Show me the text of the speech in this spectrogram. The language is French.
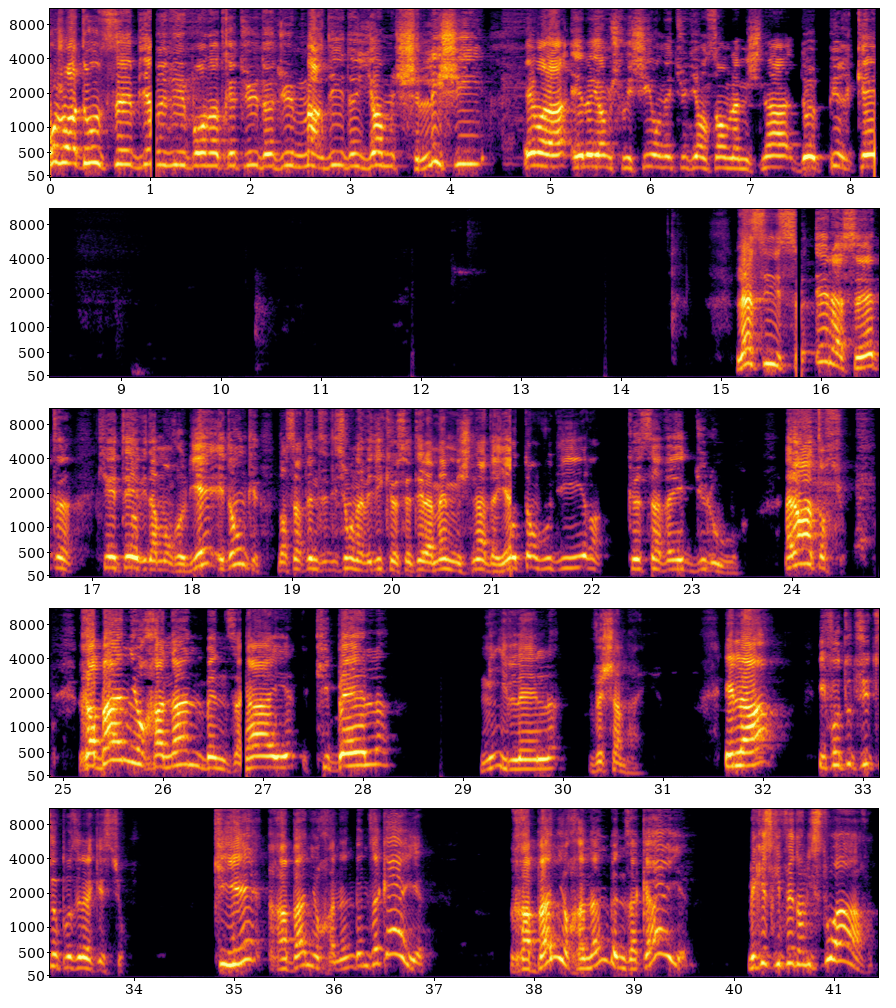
Bonjour à tous et bienvenue pour notre étude du mardi de Yom Shlishi. Et voilà, et le Yom Shlishi, on étudie ensemble la Mishnah de Pirkei. La 6 et la 7 qui étaient évidemment reliées. Et donc, dans certaines éditions, on avait dit que c'était la même Mishnah d'ailleurs. Autant vous dire que ça va être du lourd. Alors attention. Rabban Yochanan ben Zakkai, Kibel, Mi'ilel, Veshamay. Et là, il faut tout de suite se poser la question. Qui est Rabban Yochanan ben Zakkai? Rabban Yochanan ben Zakkai? Mais qu'est-ce qu'il fait dans l'histoire?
